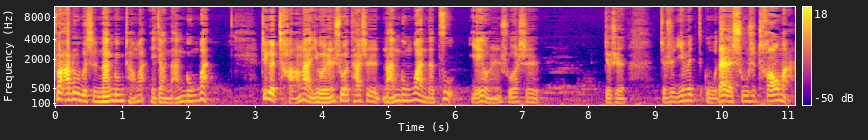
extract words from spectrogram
抓住的是南宫长万，也叫南宫万。这个长啊，有人说他是南宫万的字，也有人说是，就是就是因为古代的书是抄嘛，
